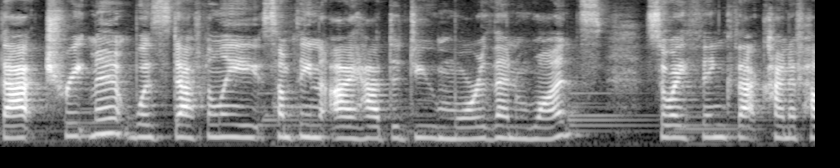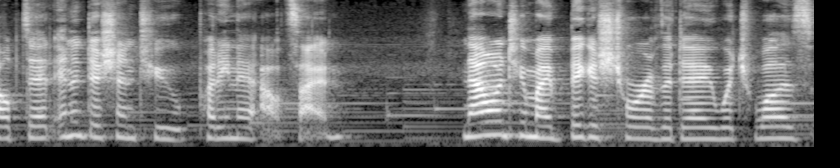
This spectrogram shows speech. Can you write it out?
that treatment was definitely something I had to do more than once. So I think that kind of helped it in addition to putting it outside. Now onto my biggest chore of the day, which was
